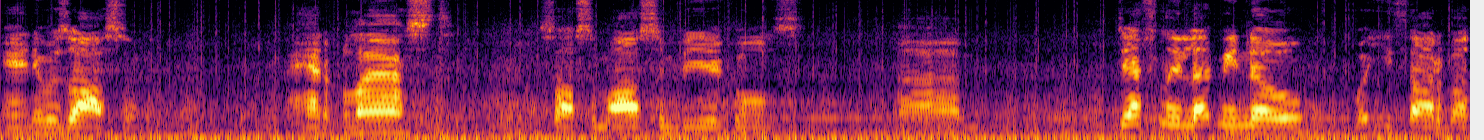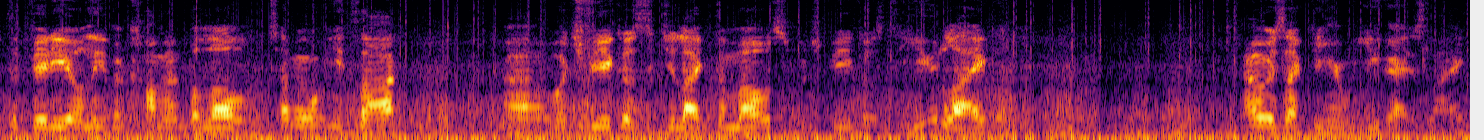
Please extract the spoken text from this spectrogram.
and it was awesome. I had a blast, saw some awesome vehicles. Um, definitely let me know what you thought about the video. Leave a comment below. Tell me what you thought. Uh, which vehicles did you like the most? Which vehicles do you like? I always like to hear what you guys like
